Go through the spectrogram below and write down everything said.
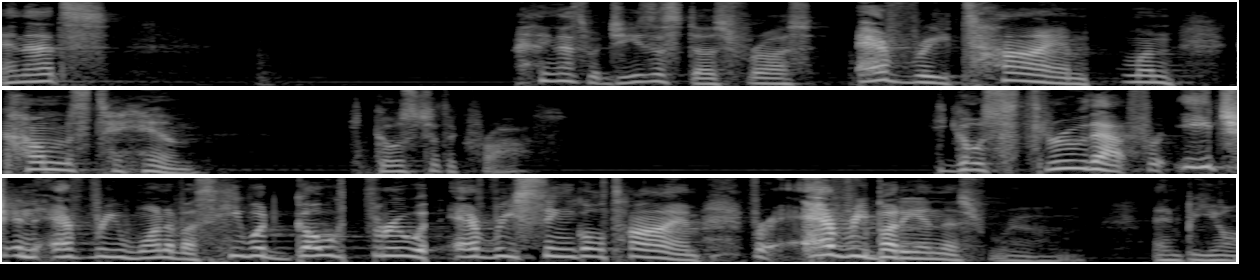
And that's, I think that's what Jesus does for us every time someone comes to him. He goes to the cross. He goes through that for each and every one of us. He would go through it every single time for everybody in this room and beyond.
